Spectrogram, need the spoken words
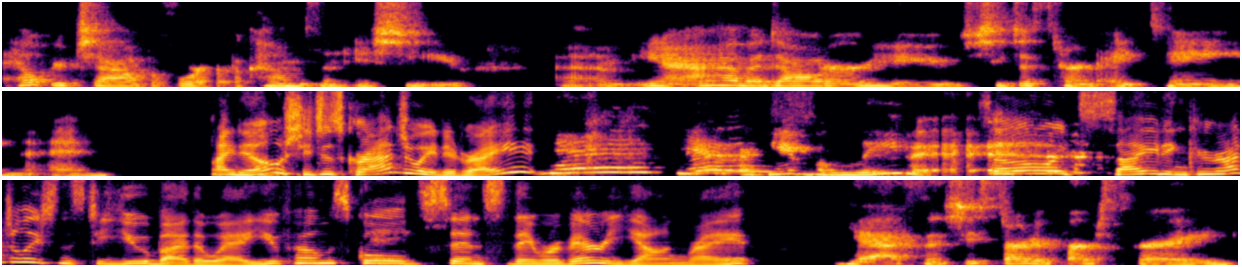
help your child before it becomes an issue. Um, you know, I have a daughter who she just turned 18 and I know she just graduated, right? Yes, yes, I can't believe it. so exciting. Congratulations to you, by the way. You've homeschooled since they were very young, right? Yeah, since she started first grade.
